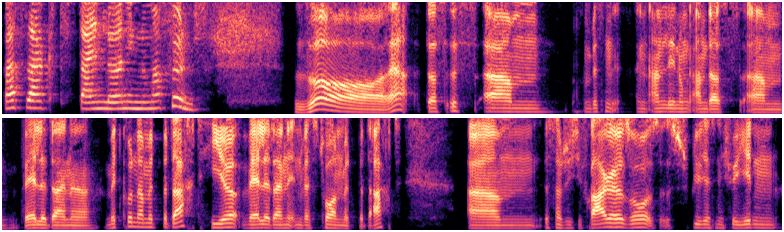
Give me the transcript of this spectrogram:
Was sagt dein Learning Nummer 5? So, ja, das ist ähm, ein bisschen in Anlehnung an das ähm, Wähle deine Mitgründer mit Bedacht. Hier wähle deine Investoren mit Bedacht. Ähm, ist natürlich die Frage so, es, es spielt jetzt nicht für jeden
